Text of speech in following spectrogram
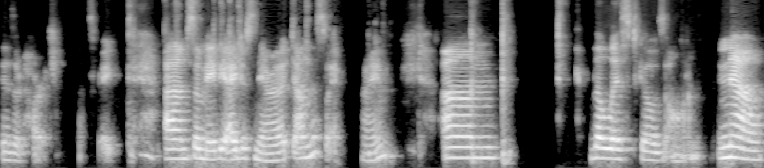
desert heart. That's great. Um, so maybe I just narrow it down this way, right? Um, the list goes on. Now,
